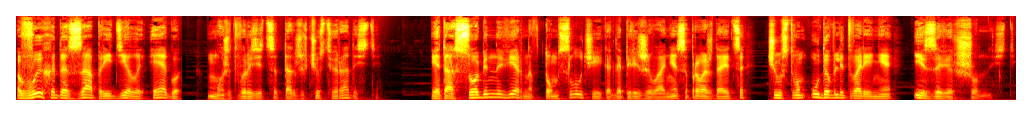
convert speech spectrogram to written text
выхода за пределы эго может выразиться также в чувстве радости. И это особенно верно в том случае, когда переживание сопровождается чувством удовлетворения и завершенности.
